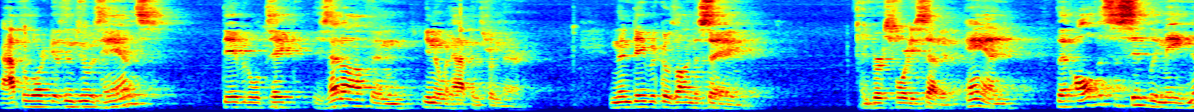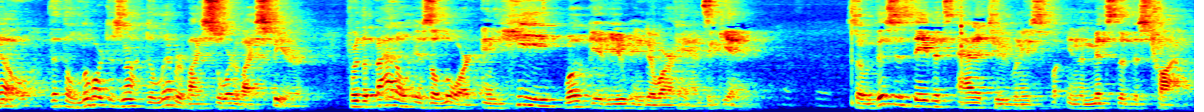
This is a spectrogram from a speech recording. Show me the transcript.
After the Lord gets into his hands, David will take his head off, and you know what happens from there. And then David goes on to say in verse 47 and that all this assembly may know that the Lord does not deliver by sword or by spear, for the battle is the Lord, and he will give you into our hands again. So, this is David's attitude when he's in the midst of this trial.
